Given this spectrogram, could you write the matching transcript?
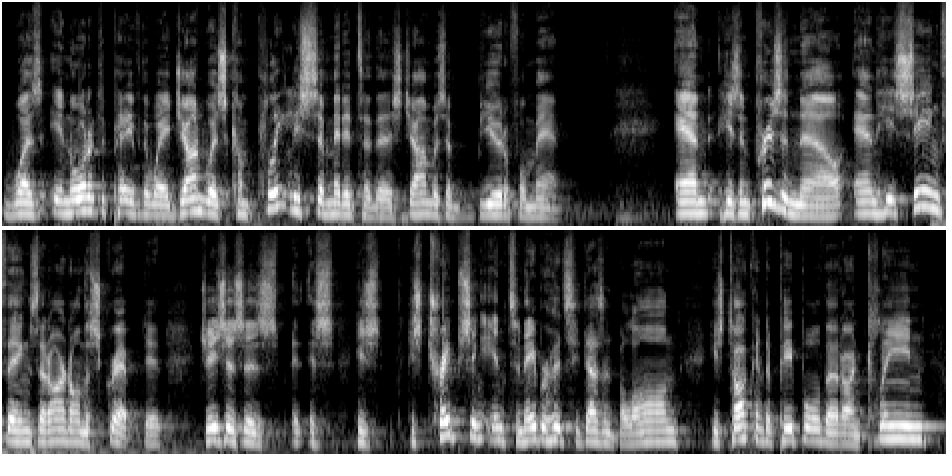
was in order to pave the way. John was completely submitted to this. John was a beautiful man. And he's in prison now, and he's seeing things that aren't on the script. It, Jesus is, is he's, he's traipsing into neighborhoods he doesn't belong. He's talking to people that are unclean.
